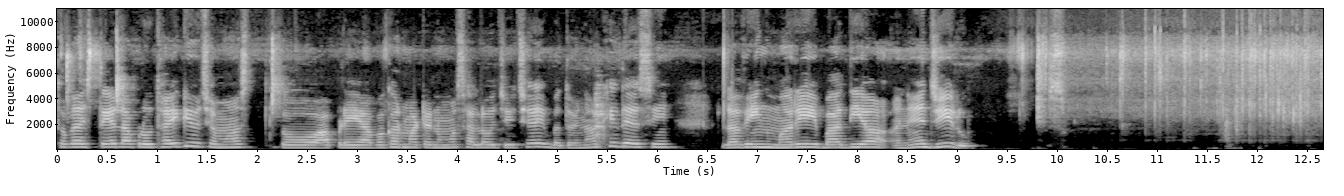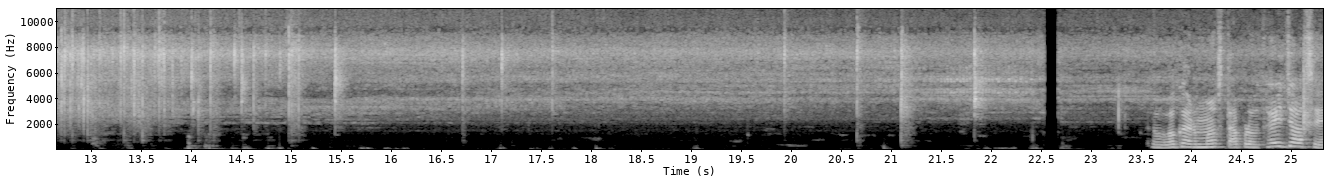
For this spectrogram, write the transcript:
તો ગાઈસ, તેલ આપણું થઈ ગયું છે મસ્ત. તો આપણે આ વઘાર માટેનો મસાલો જે છે એ બધો નાખી દેસી લવિંગ, મરી, બાદિયા અને જીરું. તો વઘાર મસ્ત આપણો થઈ જશે.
